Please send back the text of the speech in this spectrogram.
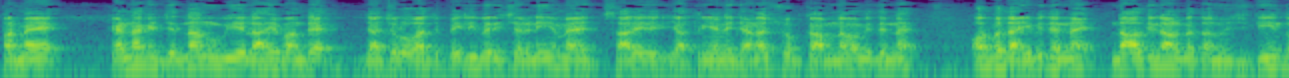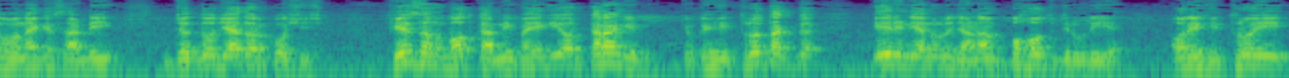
ਪਰ ਮੈਂ ਕਹਿਣਾ ਕਿ ਜਿਨ੍ਹਾਂ ਨੂੰ ਵੀ ਇਹ ਲਾਹੇਵੰਦ ਹੈ, ਜਾਂ ਚਲੋ ਅੱਜ ਪਹਿਲੀ ਵਾਰੀ ਚੱਲਣੀ ਹੈ, ਮੈਂ ਸਾਰੇ ਯਾਤਰੀਆਂ ਨੇ ਜਾਣਾ ਸ਼ੁਭ ਕਾਮਨਾਵਾਂ ਵੀ ਦਿੰਨਾ ਹੈ ਔਰ ਵਧਾਈ ਵੀ ਦਿੰਨਾ ਹੈ। ਨਾਲ ਦੀ ਨਾਲ ਮੈਂ ਤੁਹਾਨੂੰ ਯਕੀਨ ਦਿਵਾਉਣਾ ਹੈ ਕਿ ਸਾਡੀ ਜਦੋਜਹਿਦ ਔਰ ਕੋਸ਼ਿਸ਼ ਫਿਰ ਸਾਨੂੰ ਬਹੁਤ ਕਰਨੀ ਪਏਗੀ ਔਰ ਕਰਾਂਗੇ ਵੀ, ਕਿਉਂਕਿ ਹੀਥਰੋ ਤੱਕ 에ਅਰ ਇੰਡੀਆ ਨੂੰ ਲਿਜਾਣਾ ਬਹੁਤ ਜ਼ਰੂਰੀ ਹੈ ਔਰ ਇਹ ਹੀਥਰੋ ਹੀ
